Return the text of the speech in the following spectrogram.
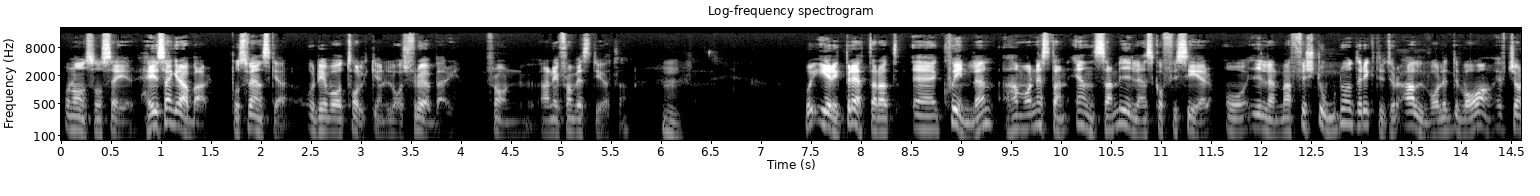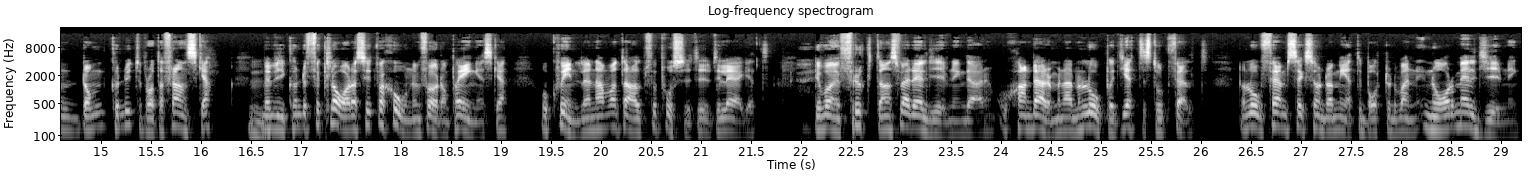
och någon som säger hejsan grabbar på svenska och det var tolken Lars Fröberg. Från, han är från Västergötland. Mm. Och Erik berättar att eh, Quinlan, han var nästan ensam irländsk officer och irländarna förstod nog inte riktigt hur allvarligt det var eftersom de kunde inte prata franska. Mm. Men vi kunde förklara situationen för dem på engelska och Quinlan han var inte alltför positiv till läget. Det var en fruktansvärd eldgivning där och gendarmerna de låg på ett jättestort fält. De låg 500-600 meter bort och det var en enorm eldgivning.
